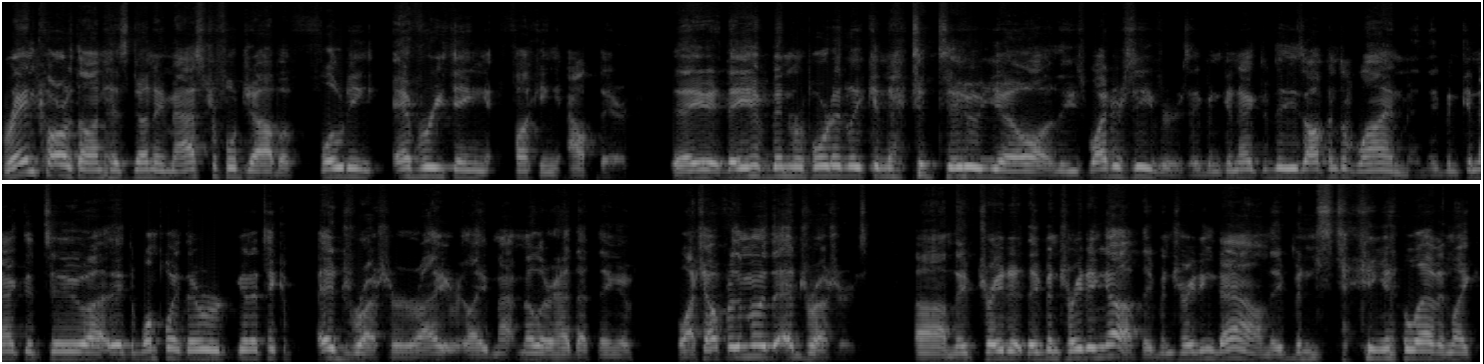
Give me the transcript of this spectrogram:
Ran Carthon has done a masterful job of floating everything fucking out there. They they have been reportedly connected to you know these wide receivers. They've been connected to these offensive linemen. They've been connected to uh, at one point they were going to take an edge rusher, right? Like Matt Miller had that thing of watch out for them with the edge rushers. Um, they've traded. They've been trading up. They've been trading down. They've been sticking at eleven. Like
